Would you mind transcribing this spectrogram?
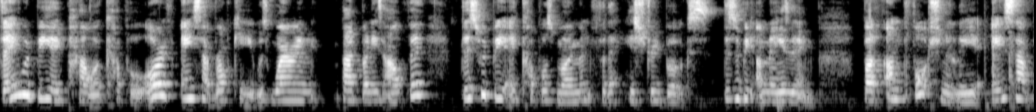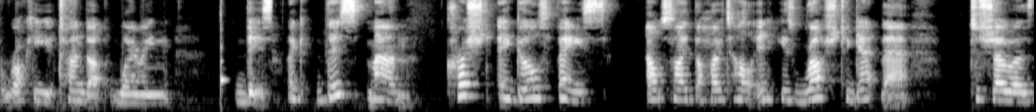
they would be a power couple. Or if ASAP Rocky was wearing Bad Bunny's outfit, this would be a couple's moment for the history books. This would be amazing. But unfortunately, ASAP Rocky turned up wearing this. Like, this man crushed a girl's face outside the hotel in his rush to get there to show us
